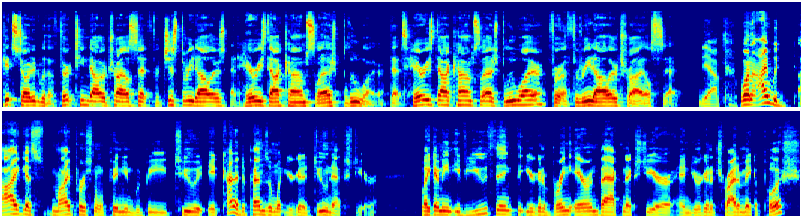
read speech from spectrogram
Get started with a $13 trial set for just $3 at harrys.com slash bluewire. That's harrys.com slash bluewire for a $3 trial set. Yeah. Well, I would, I guess my personal opinion would be too, it, it kind of depends on what you're going to do next year. Like, I mean, if you think that you're going to bring Aaron back next year and you're going to try to make a push,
